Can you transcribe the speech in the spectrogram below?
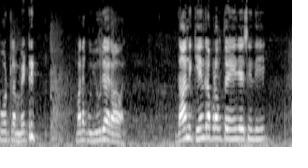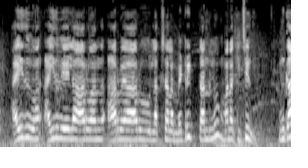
కోట్ల మెట్రిక్ మనకు యూరియా రావాలి. దాన్ని కేంద్ర ప్రభుత్వం ఏం చేసింది? ఐదు ఐదు వేల ఆరు వంద అరవై ఆరు లక్షల మెట్రిక్ టన్నులు మనకిచ్చింది. ఇంకా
